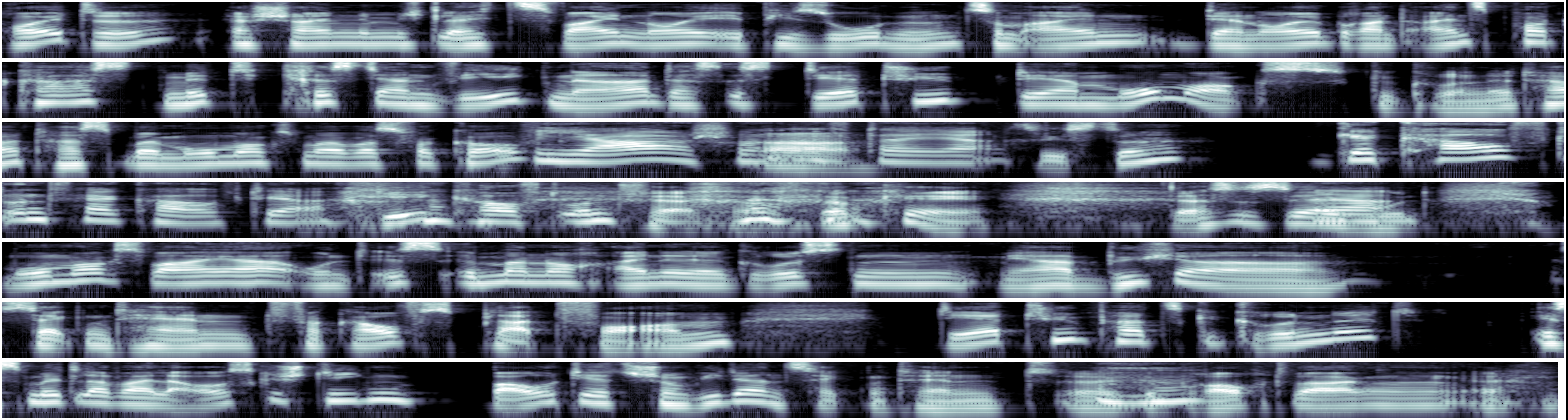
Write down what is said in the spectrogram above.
Heute erscheinen nämlich gleich zwei neue Episoden. Zum einen der neue Brand 1 Podcast mit Christian Wegner. Das ist der Typ, der Momox gegründet hat. Hast du bei Momox mal was verkauft? Ja, schon ah, öfter, ja. Siehst du? Gekauft und verkauft, ja. Gekauft und verkauft, okay. Das ist sehr ja. gut. Momox war ja und ist immer noch eine der größten ja, Bücher-Secondhand-Verkaufsplattformen. Der Typ hat es gegründet, ist mittlerweile ausgestiegen, baut jetzt schon wieder einen Secondhand-Gebrauchtwagen, äh, mhm. äh,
